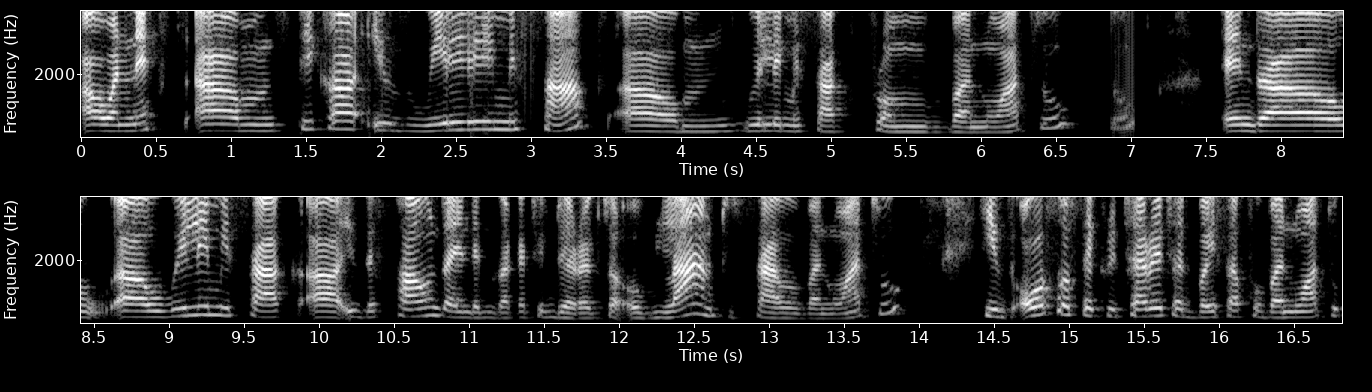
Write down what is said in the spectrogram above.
Our next um, speaker is Willie Misak, um, Willie Misak from Vanuatu. And uh, uh, Willie Misak uh, is the founder and executive director of Land to Serve Vanuatu. He's also secretariat advisor for Vanuatu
